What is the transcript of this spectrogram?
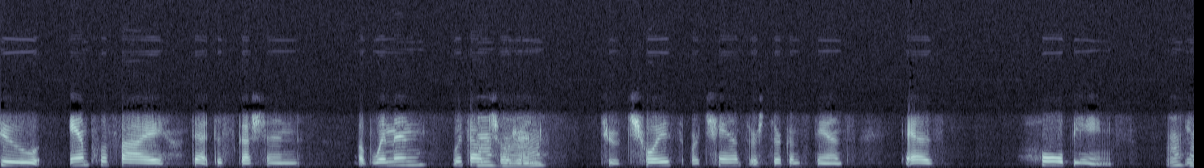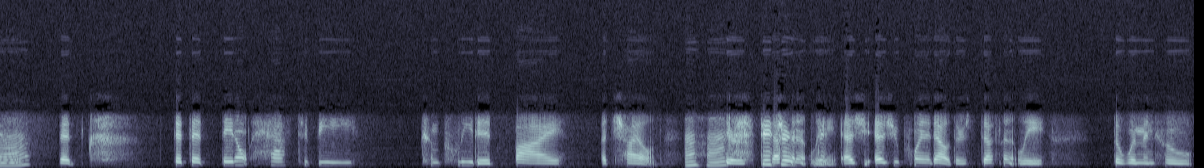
to amplify that discussion of women without mm-hmm. children through choice or chance or circumstance as whole beings. Mm-hmm. You know that that that they don't have to be completed by a child. Mm-hmm. There's Did definitely, you, as you as you pointed out, there's definitely the women who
